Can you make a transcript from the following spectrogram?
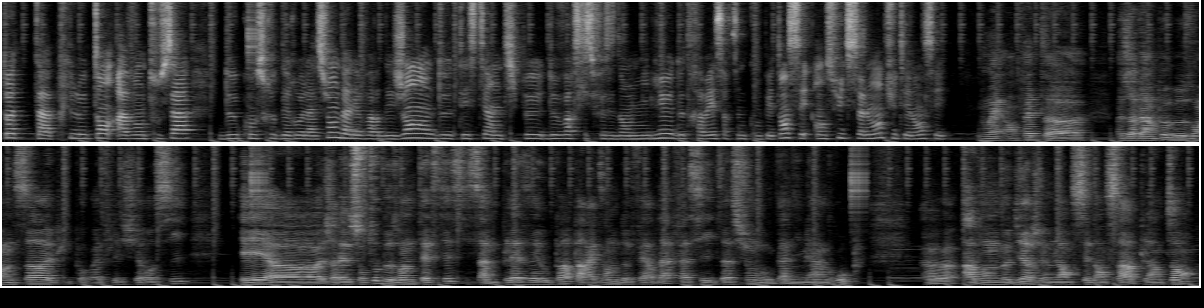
toi, tu as pris le temps avant tout ça de construire des relations, d'aller voir des gens, de tester un petit peu, de voir ce qui se faisait dans le milieu, de travailler certaines compétences et ensuite seulement tu t'es lancé. Ouais, en fait, euh, j'avais un peu besoin de ça et puis pour réfléchir aussi. Et euh, j'avais surtout besoin de tester si ça me plaisait ou pas, par exemple, de faire de la facilitation, donc d'animer un groupe. Euh, avant de me dire je vais me lancer dans ça à plein temps.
